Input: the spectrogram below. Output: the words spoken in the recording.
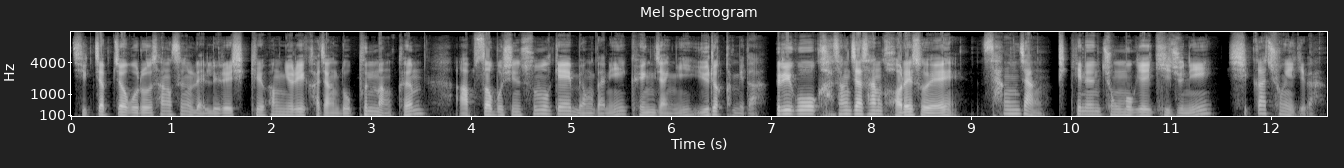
직접적으로 상승 랠리를 시킬 확률이 가장 높은 만큼 앞서 보신 20개의 명단이 굉장히 유력합니다. 그리고 가상자산 거래소에 상장시키는 종목의 기준이 시가총액이다.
